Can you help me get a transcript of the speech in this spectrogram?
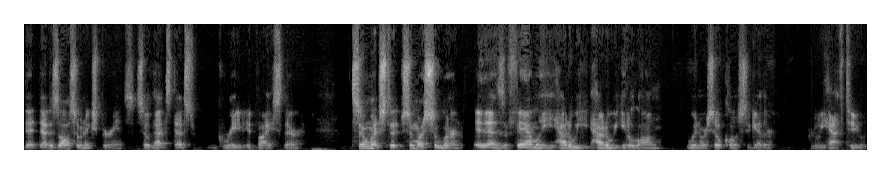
that that is also an experience. So that's that's great advice there. So much to so much to learn. And as a family, how do we how do we get along when we're so close together? Do we have to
